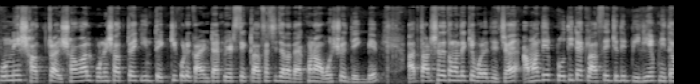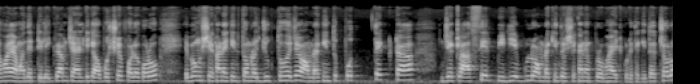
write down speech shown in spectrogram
পৌনে সাতটায়, সকাল পৌনে সাতটায় কিন্তু একটি করে কারেন্ট অ্যাফেয়ার্সের ক্লাস আছে, যারা দেখো না অবশ্যই দেখবে। আর তার সাথে তোমাদেরকে বলে দিতে চাই, আমাদের প্রতিটা ক্লাসের যদি পিডিএফ নিতে হয়, আমাদের টেলিগ্রাম চ্যানেলটিকে অবশ্যই ফলো করো। এবং সেখানে কিন্তু তোমরা যুক্ত হয়ে যাও, আমরা কিন্তু প্রত্যেকটা যে ক্লাসের পিডিএফগুলো আমরা কিন্তু সেখানে প্রোভাইড করে থাকি। তো চলো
